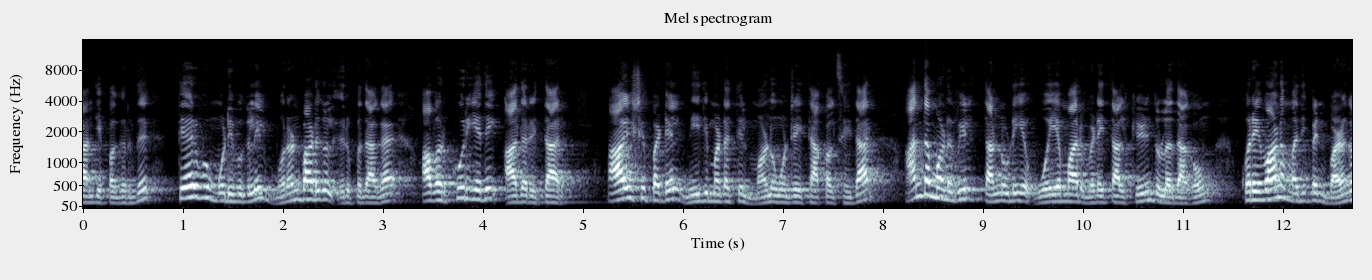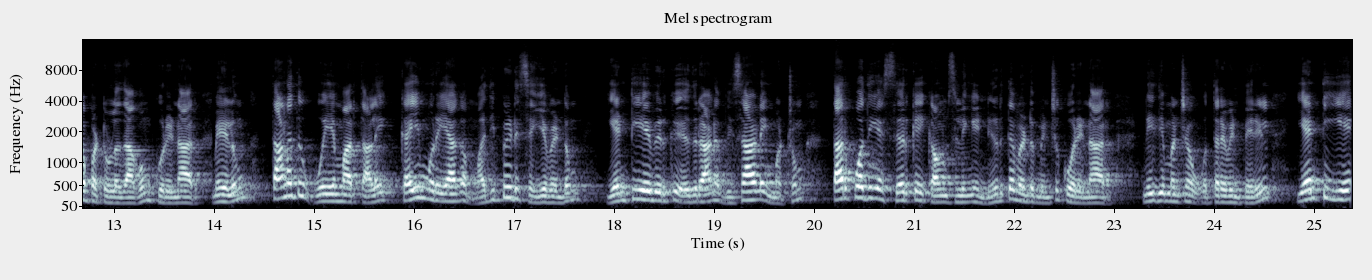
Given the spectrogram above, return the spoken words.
காந்தி பகிர்ந்து தேர்வு முடிவுகளில் முரண்பாடுகள் இருப்பதாக அவர் கூறியதை ஆதரித்தார். ஆயுஷி பட்டேல் நீதிமன்றத்தில் மனு ஒன்றை தாக்கல் செய்தார். அந்த மனுவில் தன்னுடைய ஓஎம்ஆர் விடைத்தால் கிழிந்துள்ளதாகவும் குறைவான மதிப்பெண் வழங்கப்பட்டுள்ளதாகவும் கூறினார். மேலும் தனது ஓஎம்ஆர் தாளை கைமுறையாக மதிப்பீடு செய்ய வேண்டும். என்டிஏவிற்கு எதிரான விசாரணை மற்றும் தற்போதைய சேர்க்கை கவுன்சிலிங்கை நிறுத்த வேண்டும் என்று கோரினார் நீதிமன்ற உத்தரவின் பேரில் என்டிஏ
